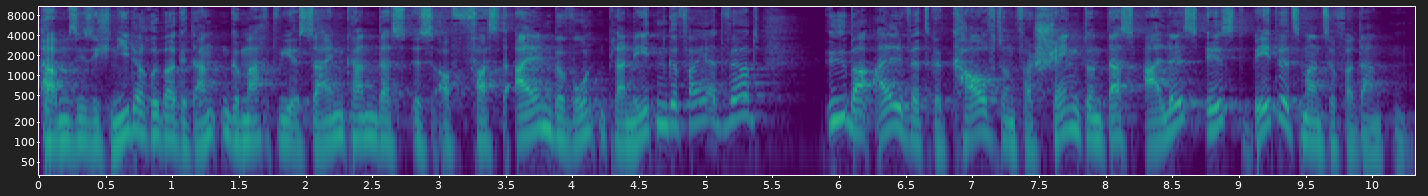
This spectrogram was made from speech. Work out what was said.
Haben Sie sich nie darüber Gedanken gemacht, wie es sein kann, dass es auf fast allen bewohnten Planeten gefeiert wird? Überall wird gekauft und verschenkt und das alles ist Betelsmann zu verdanken.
